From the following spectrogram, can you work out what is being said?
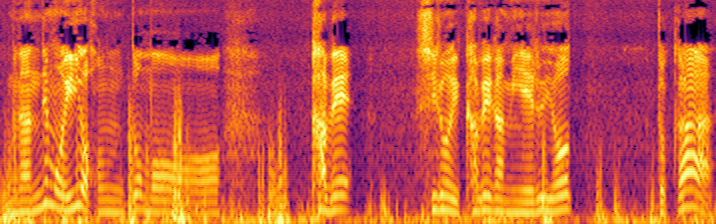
もう何でもいいよ、ほんともう、壁、白い壁が見えるよ、とか、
